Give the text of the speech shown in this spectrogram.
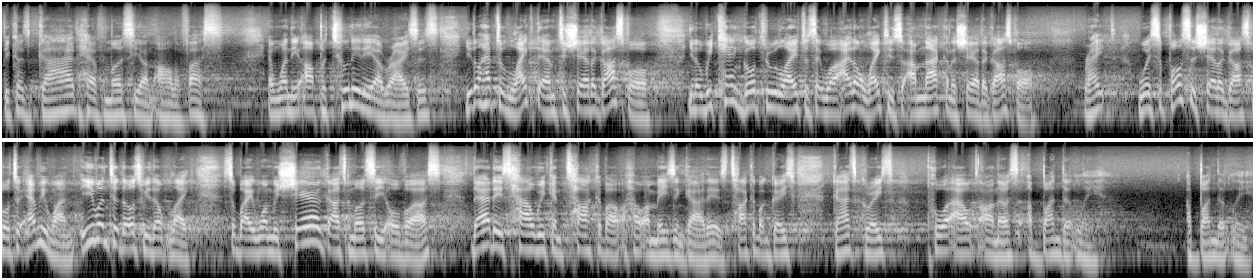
because God have mercy on all of us. And when the opportunity arises, you don't have to like them to share the gospel. You know, we can't go through life to say, well, I don't like you, so I'm not going to share the gospel, right? We're supposed to share the gospel to everyone, even to those we don't like. So by when we share God's mercy over us, that is how we can talk about how amazing God is. Talk about grace, God's grace pour out on us abundantly. Abundantly.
